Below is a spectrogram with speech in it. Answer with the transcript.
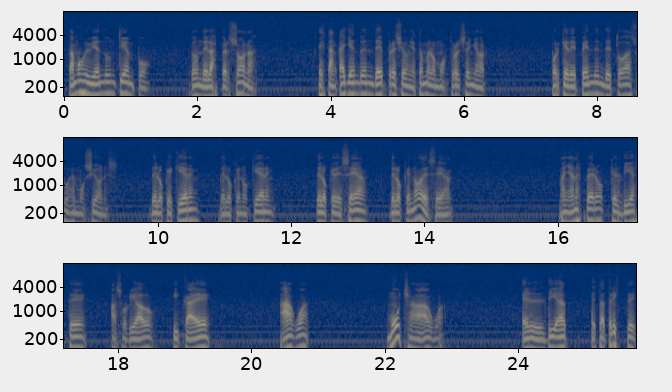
Estamos viviendo un tiempo donde las personas están cayendo en depresión, y esto me lo mostró el Señor, porque dependen de todas sus emociones de lo que quieren, de lo que no quieren, de lo que desean, de lo que no desean. Mañana espero que el día esté asoleado y cae agua, mucha agua. El día está triste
